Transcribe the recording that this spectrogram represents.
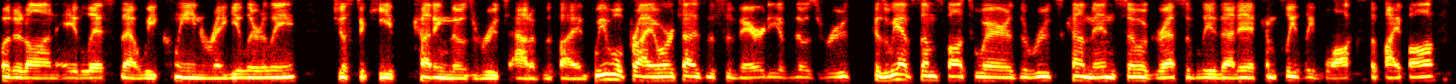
put it on a list that we clean regularly just to keep cutting those roots out of the pipe. We will prioritize the severity of those roots because we have some spots where the roots come in so aggressively that it completely blocks the pipe off.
